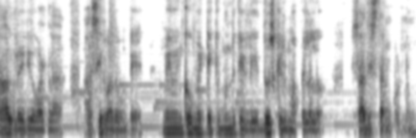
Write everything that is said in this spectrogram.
తాల్ రేడియో వాళ్ళ ఆశీర్వాదం ఉంటే మేము ఇంకో మెట్టెక్కి ముందుకెళ్ళి దూసుకెళ్ళి మా పిల్లలు సాధిస్తారనుకుంటున్నాము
